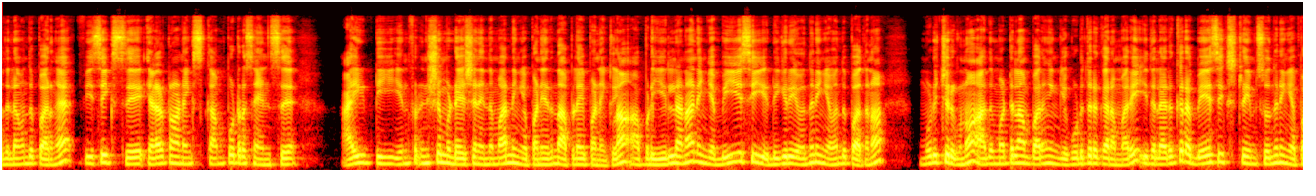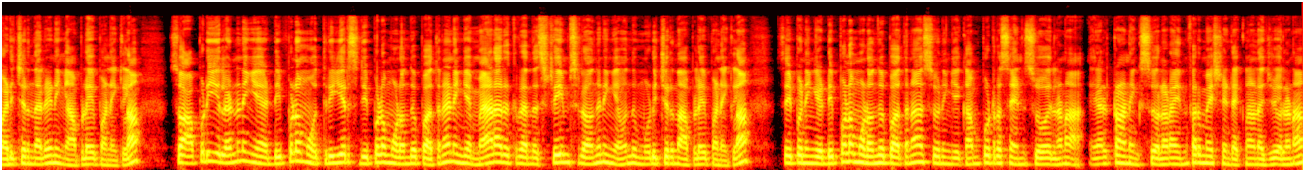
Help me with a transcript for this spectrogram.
அதில் வந்து பாருங்க physics electronics, computer science IT, இன்ஃப இன்ஸ்ட்ருமெண்டேஷன் இந்த மாதிரி நீங்கள் பண்ணியிருந்தால் அப்ளை பண்ணிக்கலாம். அப்படி இல்லைனா நீங்கள் பிஎஸ்சி டிகிரி வந்து நீங்கள் வந்து பார்த்தோன்னா, முடிச்சிருக்கணும். அது மட்டும் இல்லாம பாருங்கள் இங்கே கொடுத்துருக்கிற மாதிரி இதில் இருக்கிற பேசிக் ஸ்ட்ரீம்ஸ் வந்து நீங்கள் படிச்சிருந்தாலே நீங்கள் அப்ளை பண்ணிக்கலாம். ஸோ அப்படி இல்லைன்னா நீங்கள் டிப்ளமோ த்ரீ இயர்ஸ் டிப்ளமோவில் வந்து பார்த்தோன்னா, நீங்கள் மேலே இருக்கிற அந்த ஸ்ட்ரீம்ஸில் வந்து நீங்கள் வந்து முடிச்சிருந்தா அப்ளை பண்ணிக்கலாம். ஸோ இப்போ நீங்கள் டிப்ளமோவில் வந்து பார்த்தோன்னா, ஸோ நீங்கள் கம்ப்யூட்டர் சயின்ஸோ இல்லைனா எலக்ட்ரானிக்ஸோ, இல்லைனா இன்ஃபர்மேஷன் டெக்னாலஜியோ, இல்லைனா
